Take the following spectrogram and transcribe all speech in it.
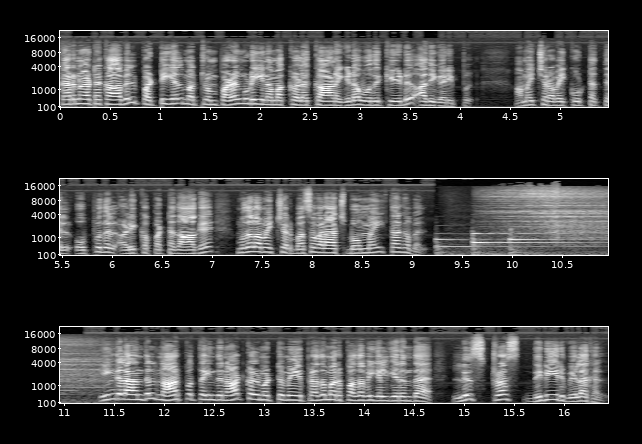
கர்நாடகாவில் பட்டியல் மற்றும் பழங்குடியின மக்களுக்கான இடஒதுக்கீடு அதிகரிப்பு. அமைச்சரவை கூட்டத்தில் ஒப்புதல் அளிக்கப்பட்டதாக முதலமைச்சர் பசவராஜ் பொம்மை தகவல். இங்கிலாந்தில் நாற்பத்தைந்து நாட்கள் மட்டுமே பிரதமர் பதவியில் இருந்த லிஸ் ட்ரஸ் திடீர் விலகல்.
